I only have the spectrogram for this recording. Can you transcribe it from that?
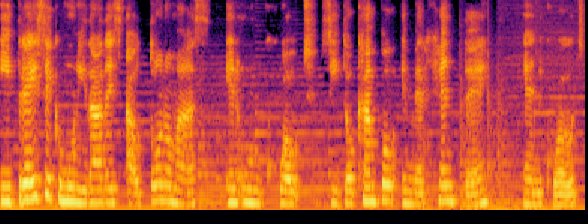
y 13 comunidades autónomas en un quote, cito, campo emergente, end quote,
